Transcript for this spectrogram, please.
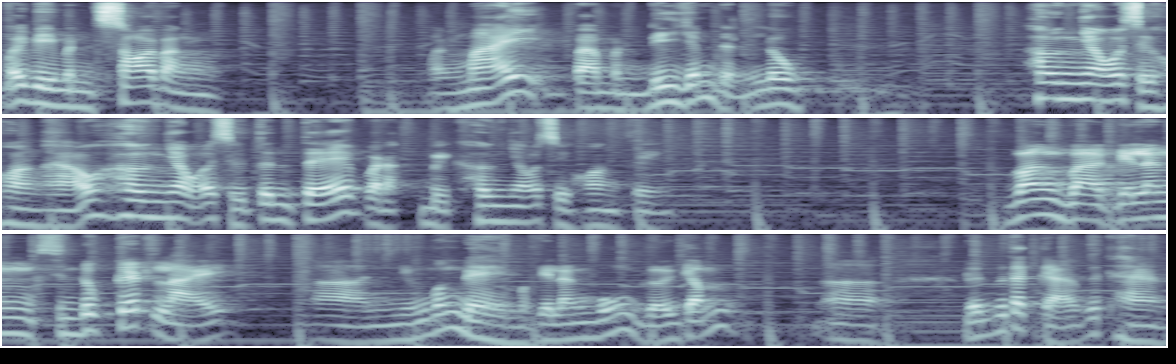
Bởi vì mình soi bằng bằng máy và mình đi giám định luôn hơn nhau ở sự hoàn hảo hơn nhau ở sự tinh tế và đặc biệt hơn nhau ở sự hoàn thiện. Vâng và Kỳ Lân xin đúc kết lại à, những vấn đề mà Kỳ Lân muốn gửi gắm à, đến với tất cả khách hàng.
